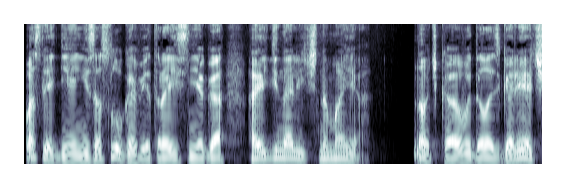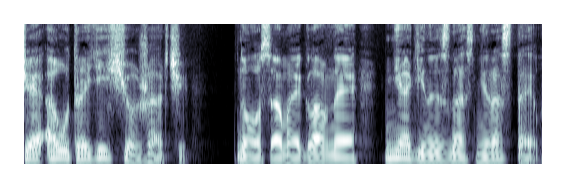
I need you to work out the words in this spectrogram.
Последняя не заслуга ветра и снега, а единолично моя. Ночка выдалась горячая, а утро еще жарче. Но самое главное, ни один из нас не растаял.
